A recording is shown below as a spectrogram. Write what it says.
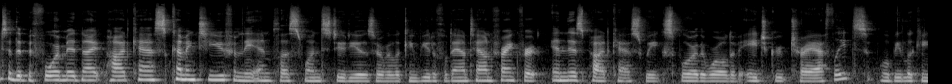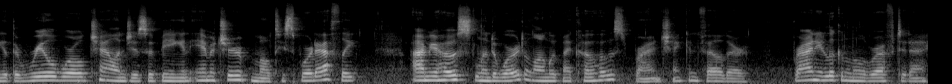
to the Before Midnight podcast, coming to you from the N Plus One studios overlooking beautiful downtown Frankfort. In this podcast, we explore the world of age group triathletes. We'll be looking at the real world challenges of being an amateur multi sport athlete. I'm your host, Linda Word, along with my co host, Brian Schenkenfelder. Brian, you're looking a little rough today.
